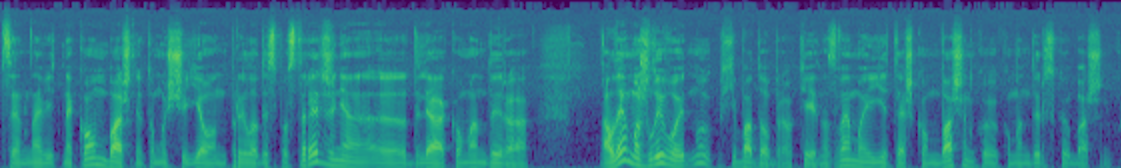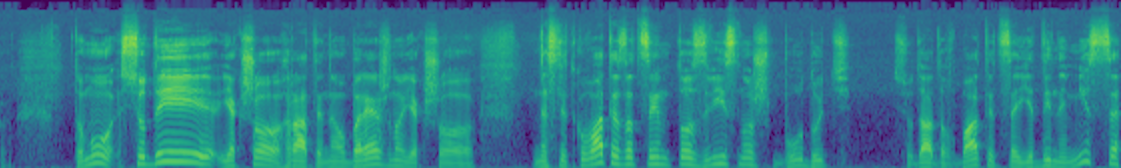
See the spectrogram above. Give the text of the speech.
Це навіть не комбашня, тому що є он прилади спостереження е, для командира. Але, можливо, ну, хіба добре, окей, назвемо її теж комбашенкою, командирською башенкою. Тому сюди, якщо грати необережно, якщо не слідкувати за цим, то, звісно ж, будуть сюди довбати. Це єдине місце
